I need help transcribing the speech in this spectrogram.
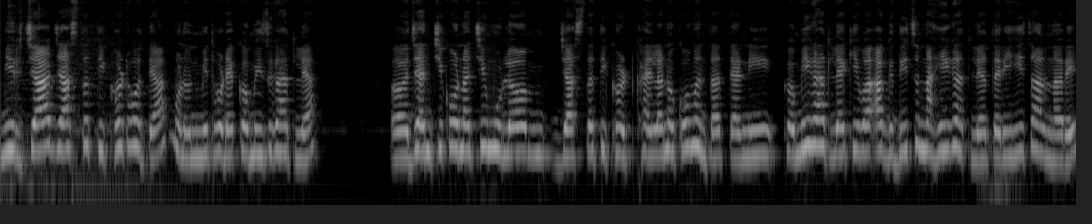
मिरच्या जास्त तिखट होत्या म्हणून मी थोड्या कमीच घातल्या. ज्यांची कोणाची मुलं जास्त तिखट खायला नको म्हणतात त्यांनी कमी घातल्या किंवा अगदीच नाही घातल्या तरीही चालणार आहे.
